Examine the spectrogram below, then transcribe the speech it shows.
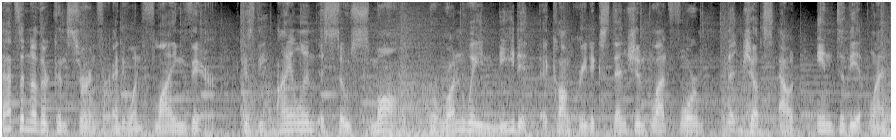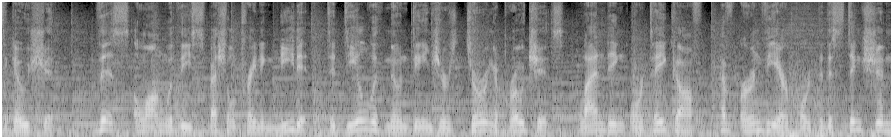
That's another concern for anyone flying there, because the island is so small, the runway needed a concrete extension platform that juts out into the Atlantic Ocean. This, along with the special training needed to deal with known dangers during approaches, landing, or takeoff, have earned the airport the distinction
